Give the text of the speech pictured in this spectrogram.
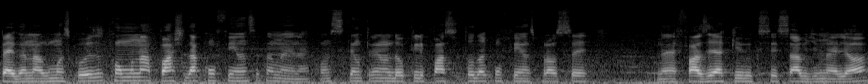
pegando algumas coisas, como na parte da confiança também, né? Quando você tem um treinador que lhe passa toda a confiança para você né, fazer aquilo que você sabe de melhor,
